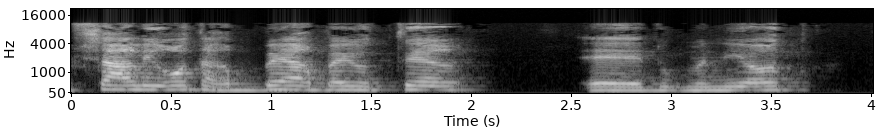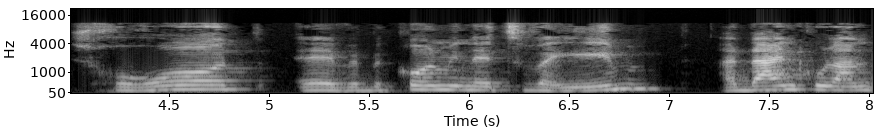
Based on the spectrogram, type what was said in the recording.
אפשר לראות הרבה הרבה יותר אה, דוגמניות שחורות אה, ובכל מיני צבעים, עדיין כולן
